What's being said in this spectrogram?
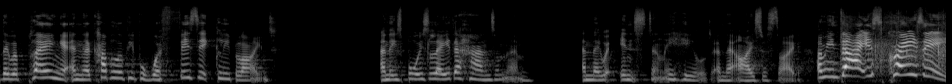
they were playing it, and a couple of people were physically blind. And these boys laid their hands on them and they were instantly healed and their eyes were sight. I mean, that is crazy.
